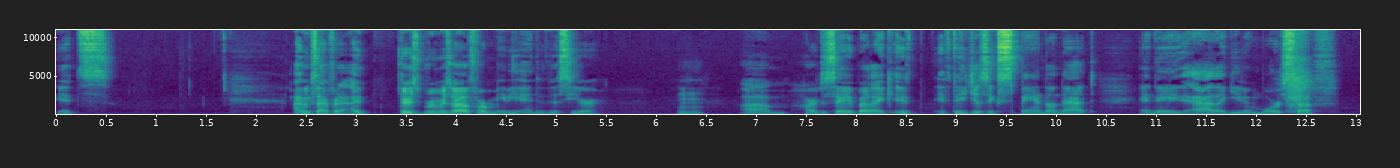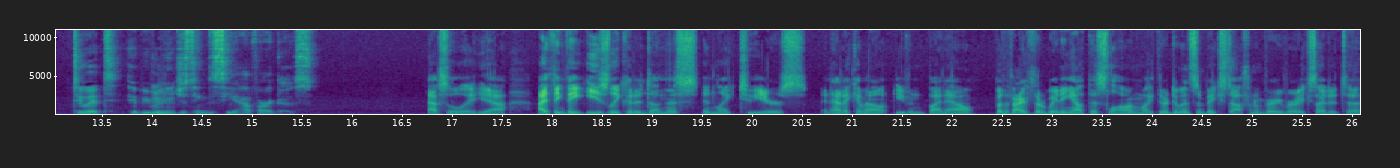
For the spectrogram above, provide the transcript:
it's. I'm excited for that. I there's rumors about for maybe end of this year. Mm-hmm. Um, hard to say, but like if if they just expand on that, and they add like even more stuff to it, it'd be really Mhm. interesting to see how far it goes. Absolutely, yeah. I think they easily could have Mhm. done this in like two years and had it come out even by now. But the fact that they're waiting out this long, like they're doing some big stuff, and I'm very, very excited to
